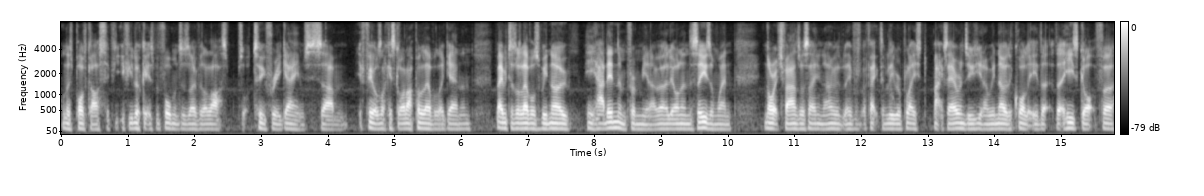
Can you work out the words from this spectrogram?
on this podcast. If you, if you look at his performances over the last sort of two, three games, um, it feels like it's gone up a level again, and maybe to the levels we know he had in them from you know early on in the season when Norwich fans were saying, you know, they've effectively replaced Max Aarons, who you know we know the quality that, that he's got for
